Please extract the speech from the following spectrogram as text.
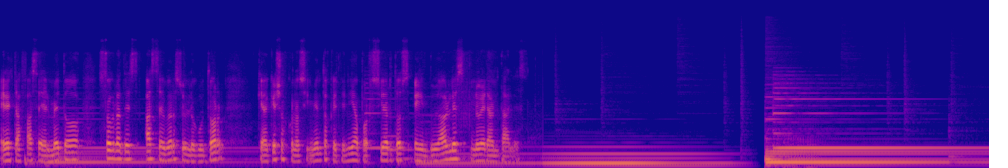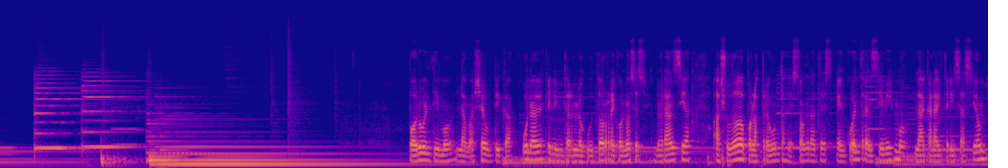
En esta fase del método, Sócrates hace ver su interlocutor que aquellos conocimientos que tenía por ciertos e indudables no eran tales. Por último, la mayéutica, una vez que el interlocutor reconoce su ignorancia, ayudado por las preguntas de Sócrates, encuentra en sí mismo la caracterización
